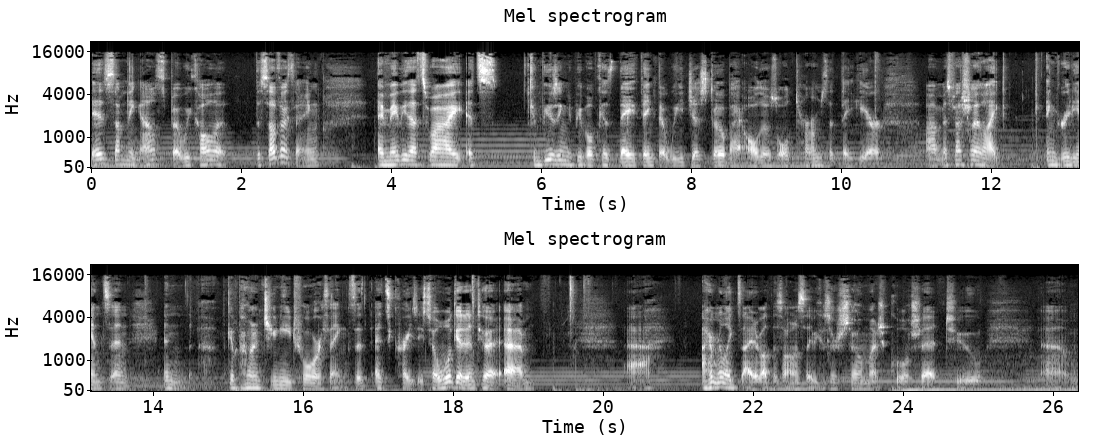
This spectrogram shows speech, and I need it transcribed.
is something else, but we call it this other thing. And maybe that's why it's confusing to people because they think that we just go by all those old terms that they hear, um, especially like ingredients and and components you need for things. It, it's crazy. So we'll get into it. Um, uh, I'm really excited about this honestly because there's so much cool shit to um,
